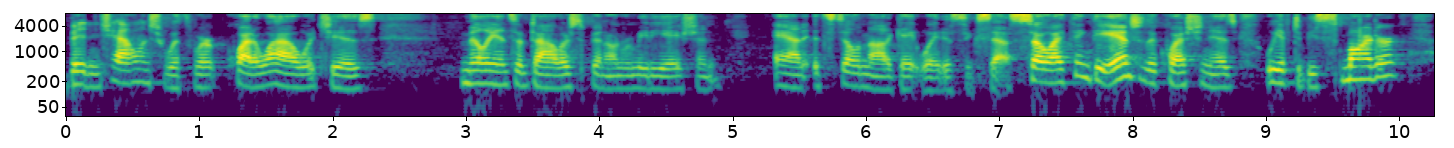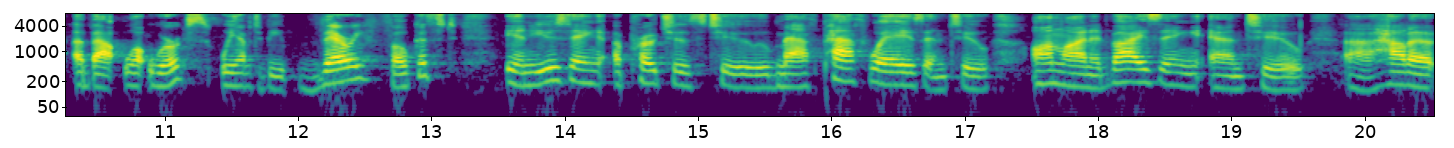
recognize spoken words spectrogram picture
been challenged with for quite a while, which is millions of dollars spent on remediation, and it's still not a gateway to success. So I think the answer to the question is we have to be smarter about what works. We have to be very focused in using approaches to math pathways and to online advising and to uh, how to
